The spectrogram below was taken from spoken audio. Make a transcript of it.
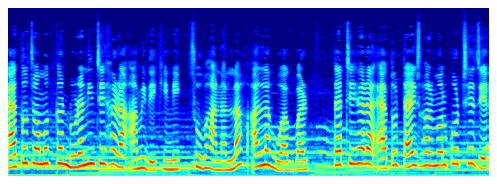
এত চমৎকার নুরানি চেহারা আমি দেখিনি। সুবহান আল্লাহ আল্লাহু আকবার। তার চেহারা এতটাই ঝলমল করছে যে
